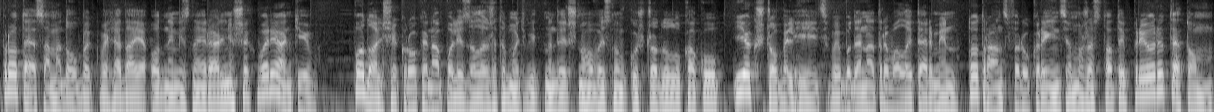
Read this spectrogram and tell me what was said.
Проте саме Довбек виглядає одним із найреальніших варіантів. Подальші кроки Наполі залежатимуть від медичного висновку щодо Лукаку. Якщо бельгієць вибуде на тривалий термін, то трансфер українця може стати пріоритетом.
